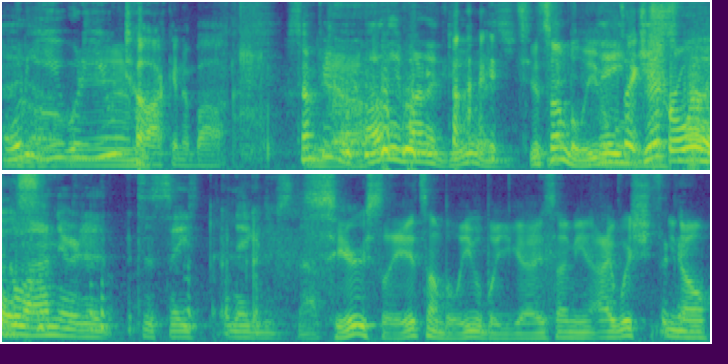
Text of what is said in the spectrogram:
What are you? What are you oh, man. talking about? Some people, all they want to do is It's unbelievable. they like just want to go trolls. on there to, to say negative stuff. Seriously, it's unbelievable, you guys. I mean, I wish you know.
